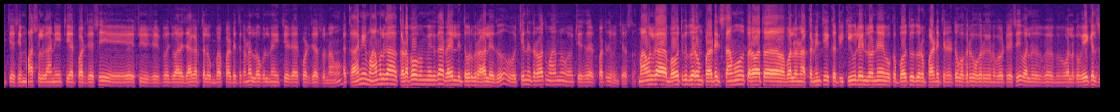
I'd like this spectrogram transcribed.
ఇచ్చేసి మాస్కులు కానీ ఇచ్చి ఏర్పాటు చేసి వాళ్ళ జాగ్రత్తలు పాటించకుండా లోపలనే ఇచ్చే ఏర్పాటు చేస్తున్నాము. కానీ మామూలుగా కడప మీదుగా రైలు ఇంతవరకు రాలేదు. వచ్చిన తర్వాత మేము చేసే ఏర్పాటు మేము చేస్తాం. మామూలుగా భౌతిక దూరం పాటిస్తాము. తర్వాత వాళ్ళని అక్కడి నుంచి ఇక్కడ క్యూ లైన్లోనే ఒక భౌతిక దూరం పాటించినట్టు ఒకరికి ఒకరికి పెట్టేసి వాళ్ళ వాళ్ళకు వెహికల్స్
